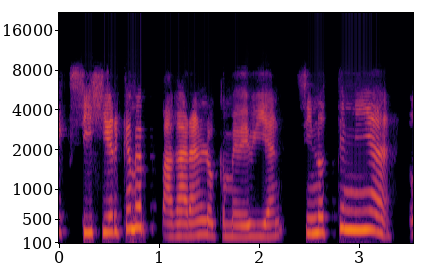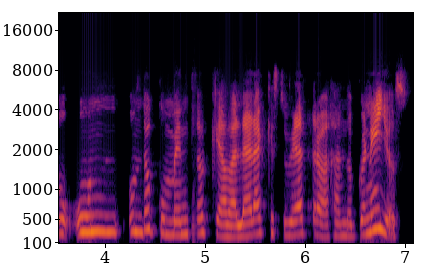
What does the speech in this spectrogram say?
exigir que me pagaran lo que me debían si no tenía un, un documento que avalara que estuviera trabajando con ellos?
